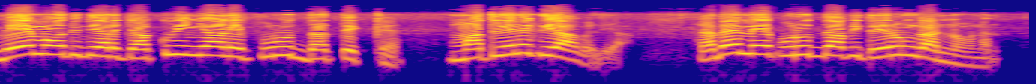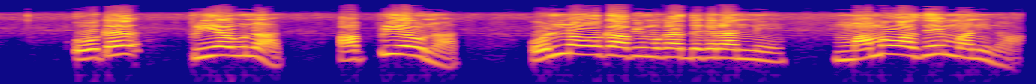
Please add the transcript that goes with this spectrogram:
මේ මොහොතදී අර චක්කු විඥානයේ පුරුද්දත් එක්ක මතුවෙන ක්‍රියාවලිය. හැබැයි මේ පුරුද්ද අපි තේරුම් ගන්න ඕන. ඕක ප්‍රිය වුණත් අප්‍රිය වුණත් ඔන්න ඕක අපි මොකද්ද කරන්නේ? මම වශයෙන් මනිනවා.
